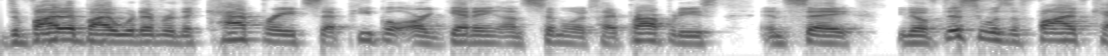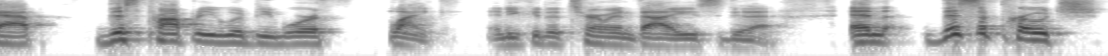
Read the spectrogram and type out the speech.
divided by whatever the cap rates that people are getting on similar type properties and say, you know, if this was a five cap, this property would be worth blank. And you could determine values to do that. And this approach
